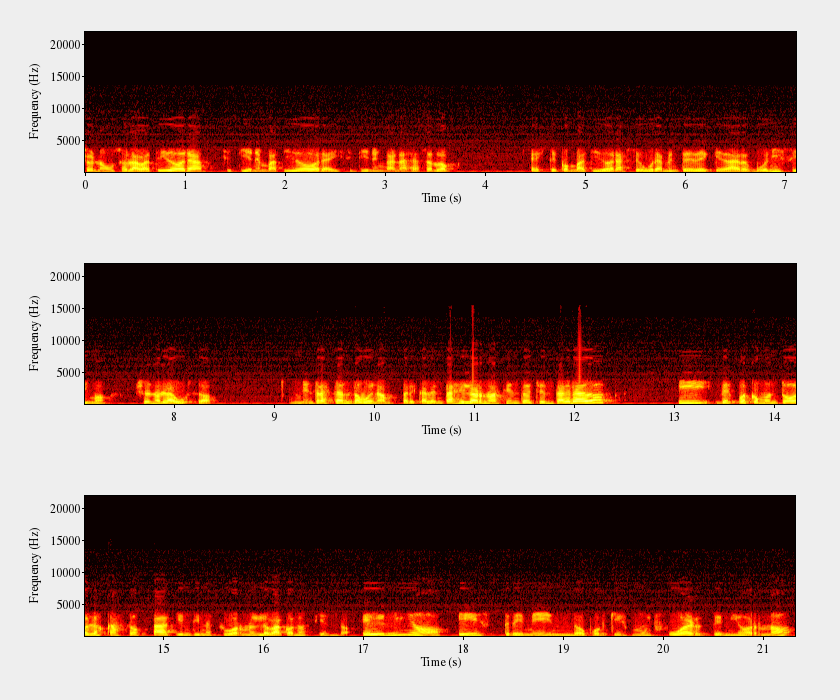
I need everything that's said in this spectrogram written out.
yo no uso la batidora, si tienen batidora y si tienen ganas de hacerlo este, con batidora seguramente debe quedar buenísimo, yo no la uso. Mientras tanto, bueno, precalentás el horno a 180 grados y después, como en todos los casos, cada quien tiene su horno y lo va conociendo. El mío es tremendo porque es muy fuerte mi horno,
